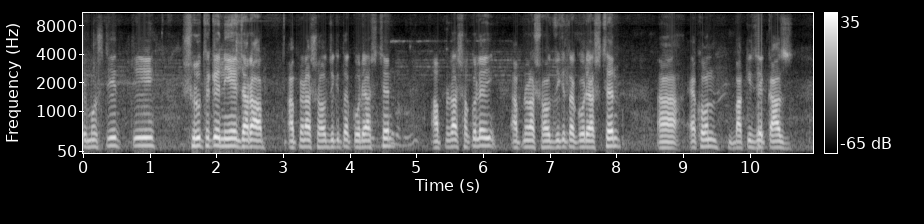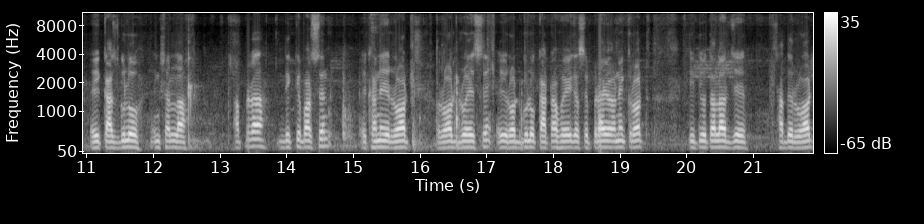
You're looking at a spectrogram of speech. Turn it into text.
এই মসজিদটি শুরু থেকে নিয়ে যারা আপনারা সহযোগিতা করে আসছেন। আপনারা সকলেই আপনারা সহযোগিতা করে আসছেন। এখন বাকি যে কাজ, এই কাজগুলো ইনশাল্লাহ আপনারা দেখতে পারছেন। এখানে রড রড রয়েছে। এই রডগুলো কাটা হয়ে গেছে প্রায় অনেক রড। তৃতীয় তলার যে ছাদের রড,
